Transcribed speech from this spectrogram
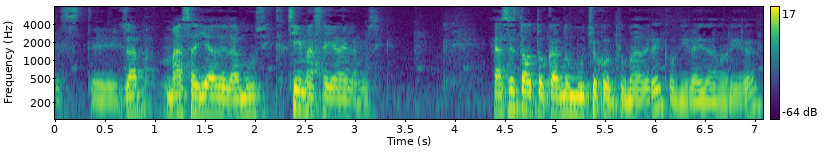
Este... O sea, más allá de la música. Sí, más allá de la música. ¿Has estado tocando mucho con tu madre, con Iraida Noriega?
